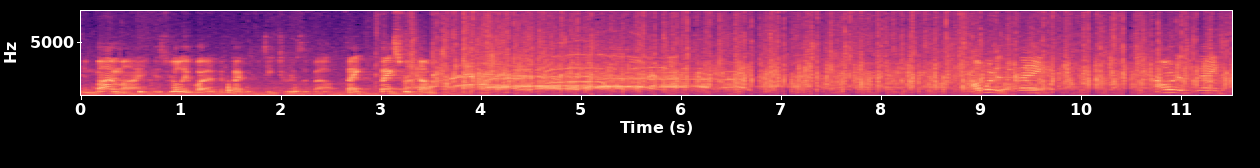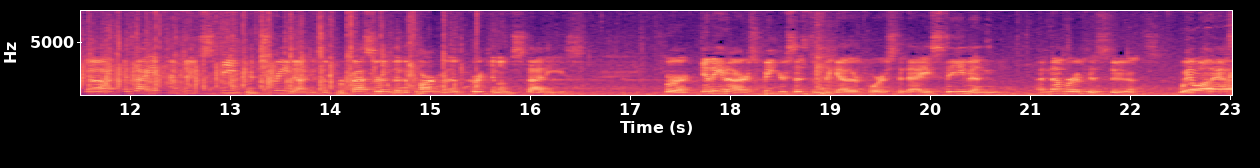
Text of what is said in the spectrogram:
in my mind, is really what an effective teacher is about. Thank, thanks for coming. I want to thank, I want to thank, uh, as I introduce Steve Petrina, who's a professor in the Department of Curriculum Studies, for getting our speaker system together for us today. Steve and a number of his students. We won't ask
